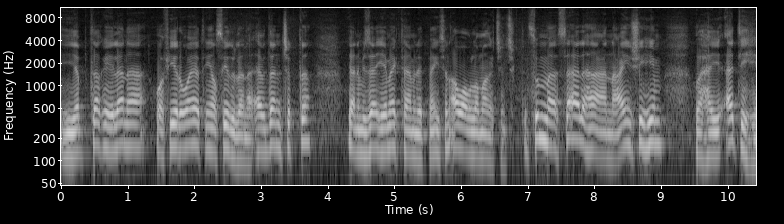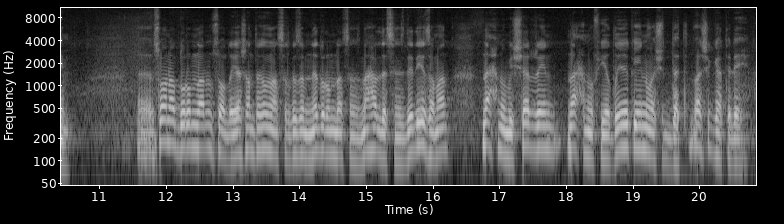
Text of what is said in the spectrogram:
yebtagi lena ve fi rivayetin yasidu lena. Evden çıktı. Yani bize yemek temin etmek için, av avlamak için çıktı. Thumme se'aleha an ayşihim ve heyetihim. Sonra durumlarını sordu. Yaşantınız nasıl kızım, ne durumdasınız, ne haldesiniz dediği zaman Nahnu bi şerrin, nahnu fi dıйqin ve şiddetin ve şikayet ileyhi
